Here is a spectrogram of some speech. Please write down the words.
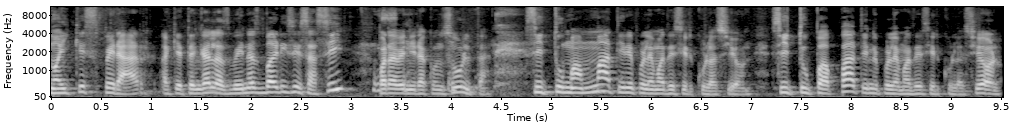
no hay que esperar a que tenga las venas varices así para venir a consulta. Si tu mamá tiene problemas de circulación, si tu papá tiene problemas de circulación,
